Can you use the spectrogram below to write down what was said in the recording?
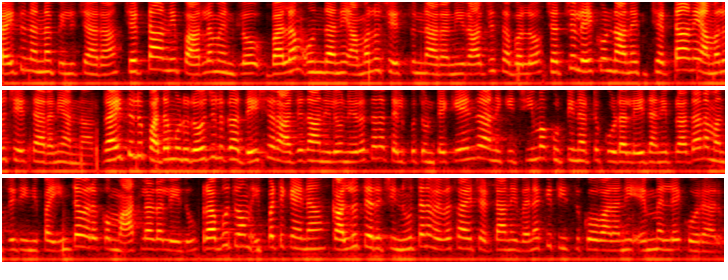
రైతునన్న పిలిచారా? చట్టాన్ని పార్లమెంట్లో బలం ఉందని అమలు చేస్తున్నారని రాజ్యసభలో చర్చ లేకుండానే చట్టాన్ని అమలు చేశారని అన్నారు. రైతులు పదమూడు రోజులుగా దేశ రాజధానిలో నిరసన తెలుపుతుంటే కేంద్రానికి చీమ కుట్టినట్టు కూడా లేదని ప్రధానమంత్రి దీనిపై ఇంతవరకు మాట్లాడలేదు. ప్రభుత్వం ఇప్పటికైనా కళ్ళు తెరిచి నూతన వ్యవసాయ చట్టాన్ని వెనక్కి తీసుకోవాలని ఎమ్మెల్యే కోరారు.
